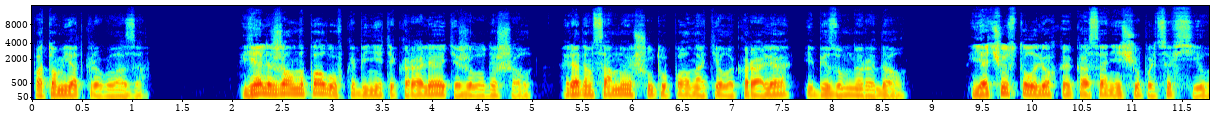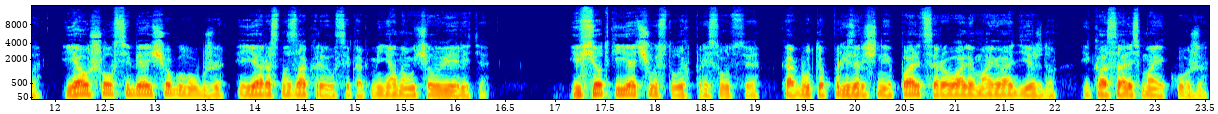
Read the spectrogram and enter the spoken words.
Потом я открыл глаза. Я лежал на полу в кабинете короля и тяжело дышал. Рядом со мной шут упал на тело короля и безумно рыдал. Я чувствовал легкое касание щупальцев силы. Я ушел в себя еще глубже и яростно закрылся, как меня научил верите. И все-таки я чувствовал их присутствие, как будто призрачные пальцы рвали мою одежду и касались моей кожи.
